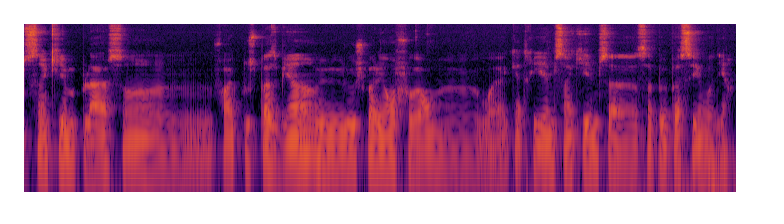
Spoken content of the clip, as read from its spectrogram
cinquième place. Il hein. euh, faudra que tout se passe bien, mais le cheval est en forme. Euh, ouais, quatrième, cinquième, ça, ça peut passer, on va dire.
